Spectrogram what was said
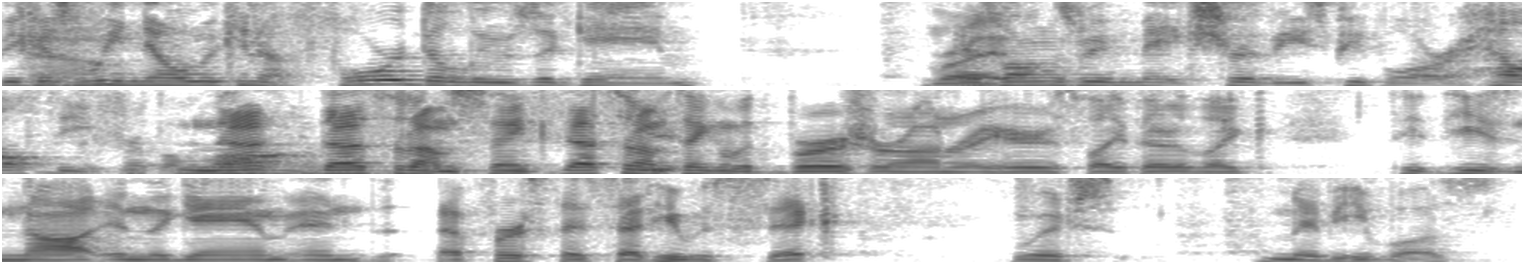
because we know we can afford to lose a game Right. as long as we make sure these people are healthy for the And long that, that's what I'm thinking. That's what I'm thinking with Bergeron right here. It's like they're like he's not in the game, and at first they said he was sick, which maybe he was,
